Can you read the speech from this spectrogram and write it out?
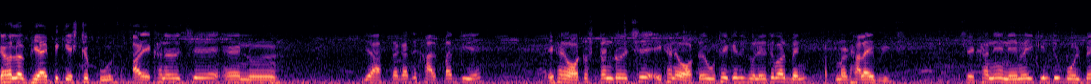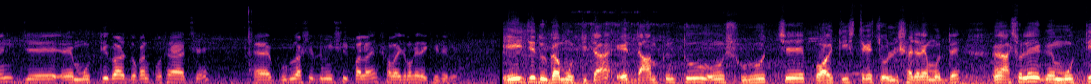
এটা হলো ভিআইপি কেষ্টপুর। আর এখানে রয়েছে যে রাস্তার কাছে খালপাত দিয়ে এখানে অটো স্ট্যান্ড রয়েছে। এখানে অটোয় উঠে কিন্তু চলে যেতে পারবেন আপনার ঢালাই ব্রিজ সেখানে নেমেই কিন্তু বলবেন যে এ, মূর্তি গড়ার দোকান কোথায় আছে? গুরু তুমি শিল্পালয় সবাই তোমাকে দেখিয়ে দেবে। এই যে দুর্গা মূর্তিটা এর দাম কিন্তু শুরু হচ্ছে পঁয়ত্রিশ থেকে চল্লিশ হাজারের মধ্যে। আসলে মূর্তি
